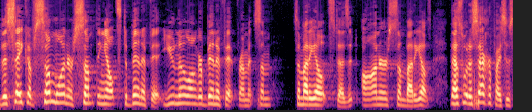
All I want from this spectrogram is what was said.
the sake of someone or something else to benefit. You no longer benefit from it. Some, somebody else does. It honors somebody else. That's what a sacrifice is.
